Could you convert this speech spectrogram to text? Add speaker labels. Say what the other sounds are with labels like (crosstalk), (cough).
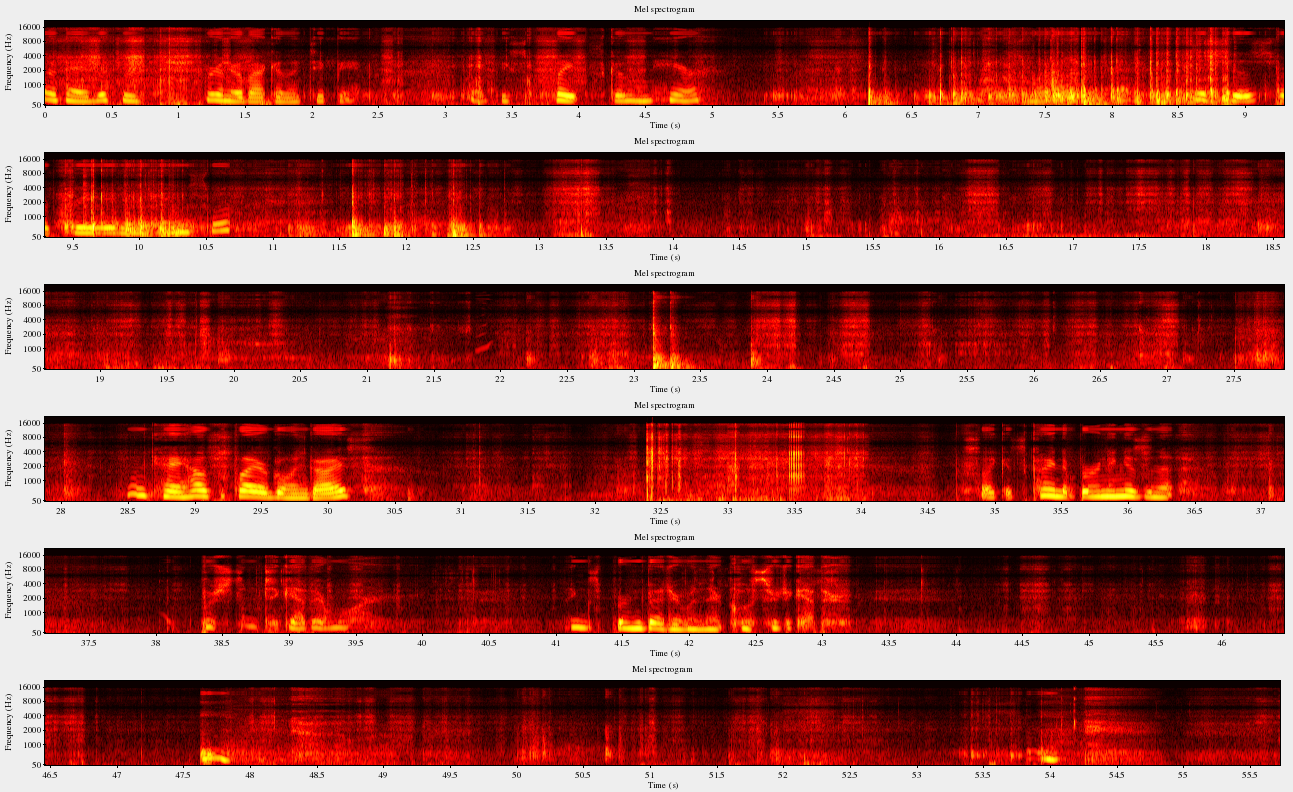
Speaker 1: Okay, this is, we're gonna go back in the teepee. All these plates go in here. This is my dishes for creating things with. Okay, how's the fire going, guys? Looks like it's kind of burning, isn't it? Push them together more. Things burn better when they're closer together.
